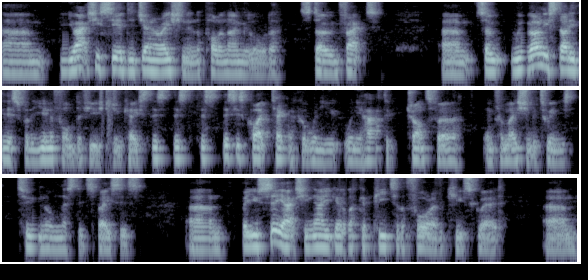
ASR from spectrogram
um, you actually see a degeneration in the polynomial order. So in fact, um, so we've only studied this for the uniform diffusion case. This, this, this, this is quite technical when you, when you have to transfer information between these two non-nested spaces. Um, but you see actually now you get like a p to the 4 over q squared. Um,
